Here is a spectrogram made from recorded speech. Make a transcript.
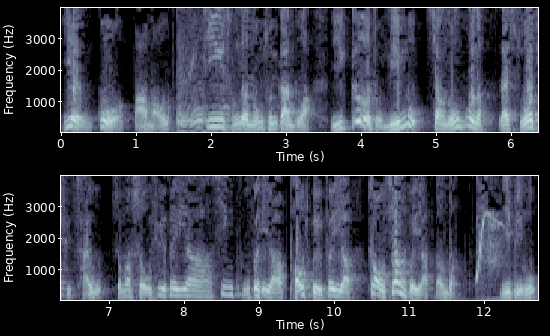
雁过拔毛了。基层的农村干部啊，以各种名目向农户呢来索取财物，什么手续费呀、辛苦费呀、跑腿费呀、照相费呀等等。你比如，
